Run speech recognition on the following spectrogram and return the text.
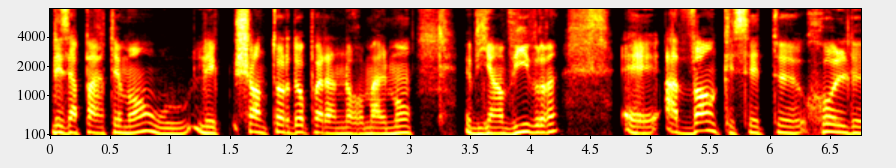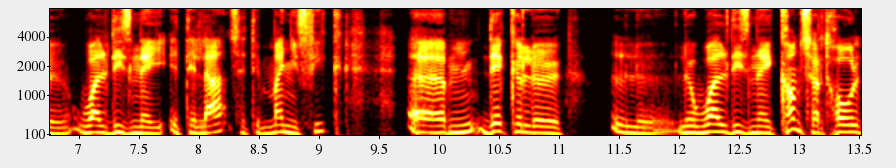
des appartements où les chanteurs d'opéra normalement viennent vivre. Et avant que cette hall de Walt Disney était là, c'était magnifique. Euh, dès que le, le, Walt Disney Concert Hall,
